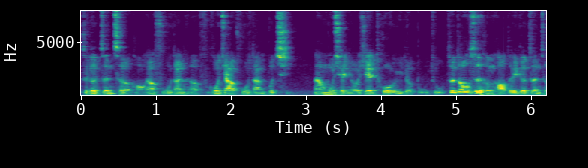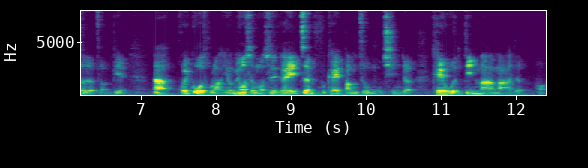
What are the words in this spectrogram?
这个政策哈，要负担和国家负担不起，那目前有一些托育的补助，这都是很好的一个政策的转变。那回过头来，有没有什么是可以政府可以帮助母亲的，可以稳定妈妈的？哦，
